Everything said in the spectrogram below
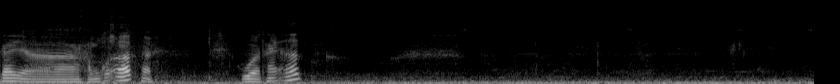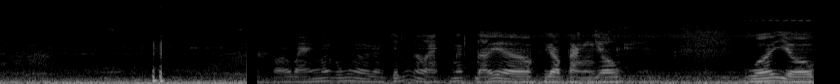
cái uh, không có ớt rồi. Vừa thái ớt. Bạn nó cũng ờ, gần chín rồi bạn. Nó để uh, rau tầng vô. Quế vô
